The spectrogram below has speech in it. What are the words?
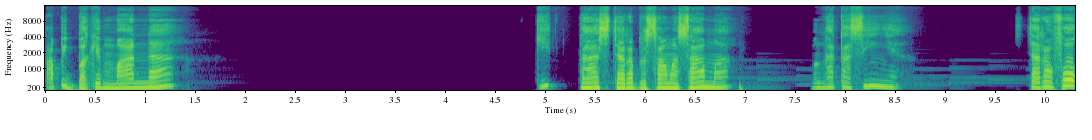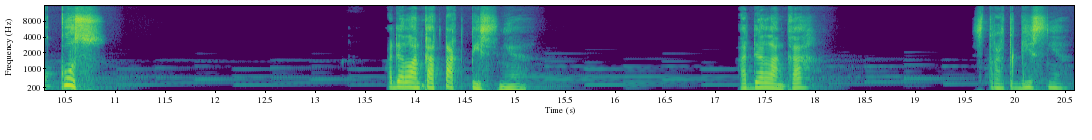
Tapi bagaimana kita secara bersama-sama mengatasinya? Secara fokus. Ada langkah taktisnya. Ada langkah strategisnya.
